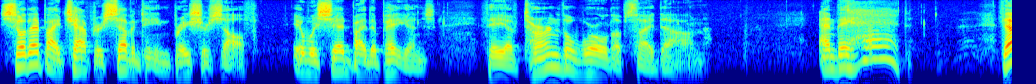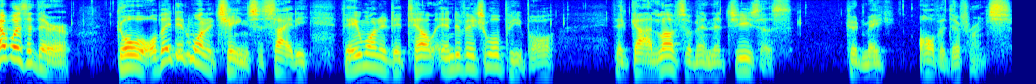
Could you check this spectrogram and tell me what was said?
So that by chapter 17, brace yourself, it was said by the pagans, they have turned the world upside down. And they had. That wasn't their goal. They didn't want to change society. They wanted to tell individual people that God loves them and that Jesus could make all the difference.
